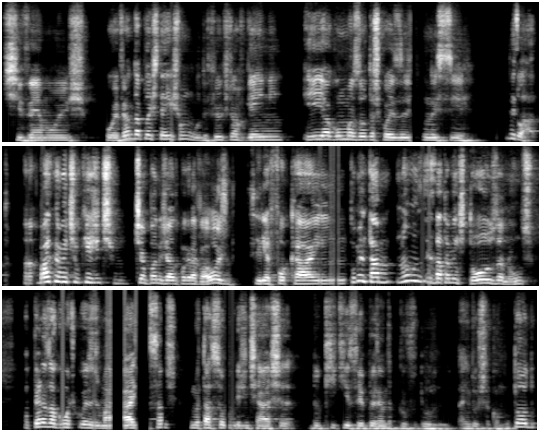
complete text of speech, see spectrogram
tivemos o evento da PlayStation, o The Future of Gaming, e algumas outras coisas nesse, nesse lado. Basicamente, o que a gente tinha planejado para gravar hoje seria focar em comentar, não exatamente todos os anúncios, apenas algumas coisas mais interessantes, comentar sobre o que a gente acha do que, que isso representa para o futuro da indústria como um todo,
